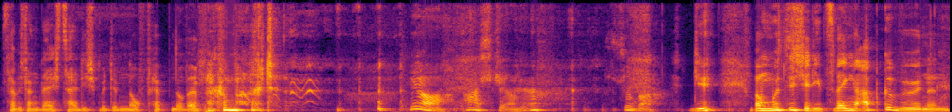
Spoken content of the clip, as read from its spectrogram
Das habe ich dann gleichzeitig mit dem NoFap November gemacht. Ja, passt ja. Ne? Super. Die, man muss sich ja die Zwänge abgewöhnen.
